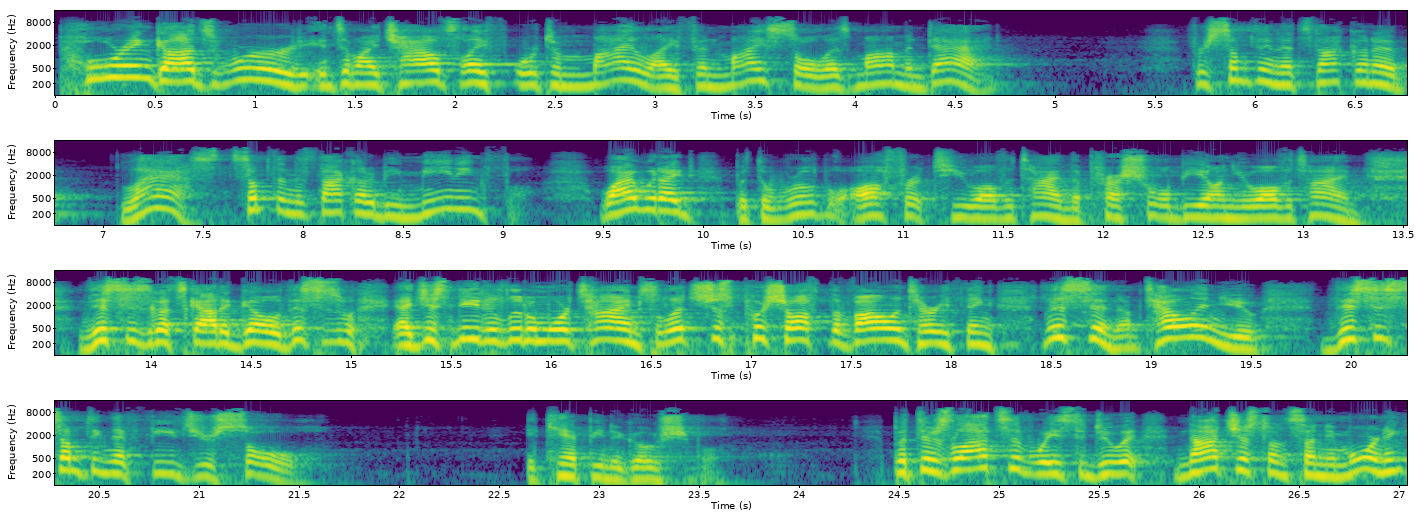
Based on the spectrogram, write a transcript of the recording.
pouring God's word into my child's life or to my life and my soul as mom and dad for something that's not going to last, something that's not going to be meaningful. Why would I? But the world will offer it to you all the time. The pressure will be on you all the time. This is what's got to go. This is what, I just need a little more time. So let's just push off the voluntary thing. Listen, I'm telling you, this is something that feeds your soul. It can't be negotiable. But there's lots of ways to do it, not just on Sunday morning.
